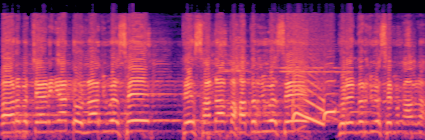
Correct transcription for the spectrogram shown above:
ਬਚੈੜੀਆਂ ਢੋਲਾ ਯੂਐਸਏ ਤੇ ਸਾਡਾ ਬਹਾਦਰ ਯੂਐਸਏ ਗੁਰਿੰਦਰ ਯੂਐਸਏ ਮੁਕਾਬਲਾ।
